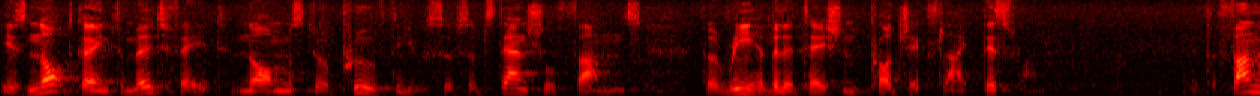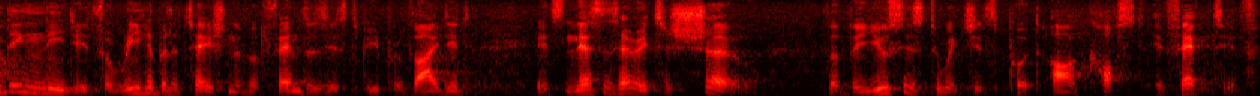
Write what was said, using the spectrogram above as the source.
is not going to motivate NOMS to approve the use of substantial funds for rehabilitation projects like this one. If the funding needed for rehabilitation of offenders is to be provided, it's necessary to show that the uses to which it's put are cost effective.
